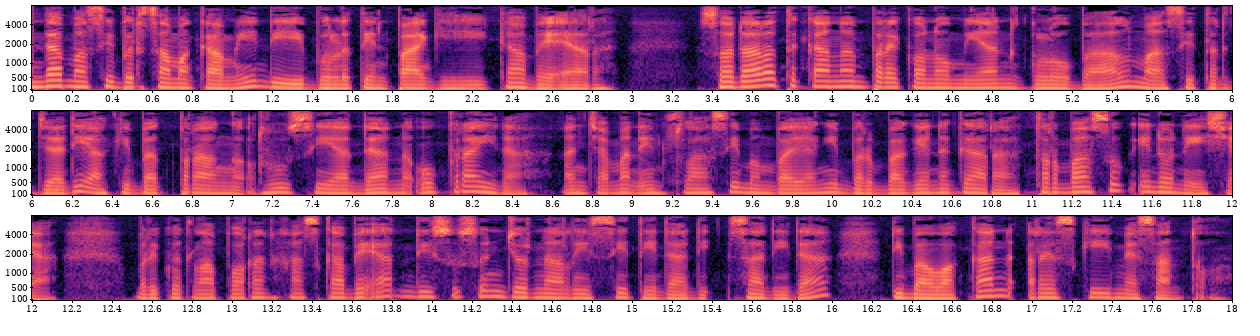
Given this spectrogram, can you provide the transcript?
Anda masih bersama kami di Buletin Pagi KBR. Saudara tekanan perekonomian global masih terjadi akibat perang Rusia dan Ukraina. Ancaman inflasi membayangi berbagai negara, termasuk Indonesia. Berikut laporan khas KBR disusun jurnalis Siti Sadida, dibawakan Reski Mesanto.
